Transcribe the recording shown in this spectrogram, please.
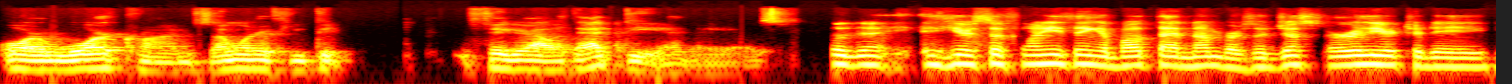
or war crimes. I wonder if you could figure out what that DNA is. So the, here's the funny thing about that number. So just earlier today,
